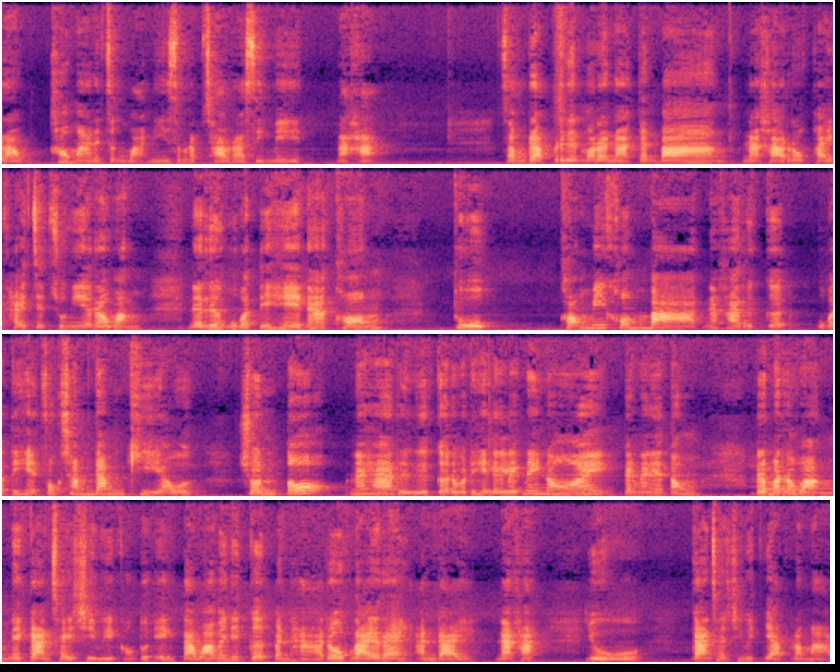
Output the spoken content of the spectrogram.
เราเข้ามาในจังหวะนี้สำหรับชาวราศีเมษนะคะสำหรับเรือนมรณะกันบ้างนะคะ โรคภัยไข้เจ็บช่วงนี้ระวังในเรื่องอุบัติเหตุนะคะของถูกของมีคมบาดนะคะ หรือเกิดอุบัติเหตุฟกช้ำดำเขียว ชนโต๊ะนะคะหรือเกิดอุบัติเหตุเล็กๆ น้อยๆ ดังนั้นเนี่ยต้องระมัดระวังในการใช้ชีวิตของตนเอง แต่ว่าไม่ได้เกิดปัญหาโรคร้ายแรงอันใดนะคะ อยู่การใช้ชีวิตอย่าประมาท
